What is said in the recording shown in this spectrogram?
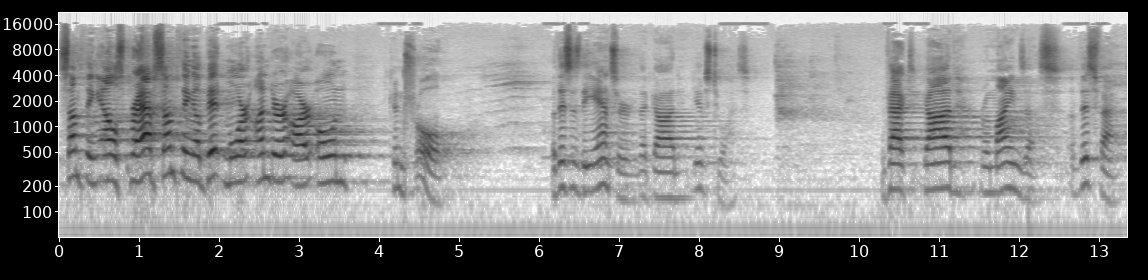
something else, perhaps something a bit more under our own control. But this is the answer that God gives to us. In fact, God reminds us of this fact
